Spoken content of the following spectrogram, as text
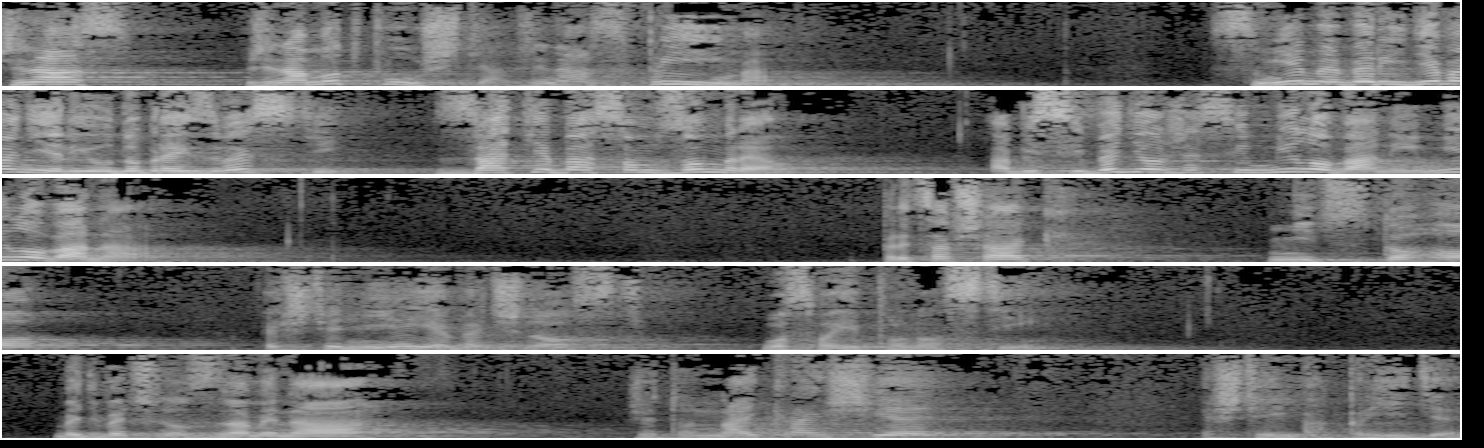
Že, nás, že nám odpúšťa, že nás príjima. Smieme veriť Evangeliu dobrej zvesti. Za teba som zomrel aby si vedel, že si milovaný, milovaná. Predsa však nič z toho ešte nie je väčnosť vo svojej plnosti. Veď väčnosť znamená, že to najkrajšie ešte iba príde.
